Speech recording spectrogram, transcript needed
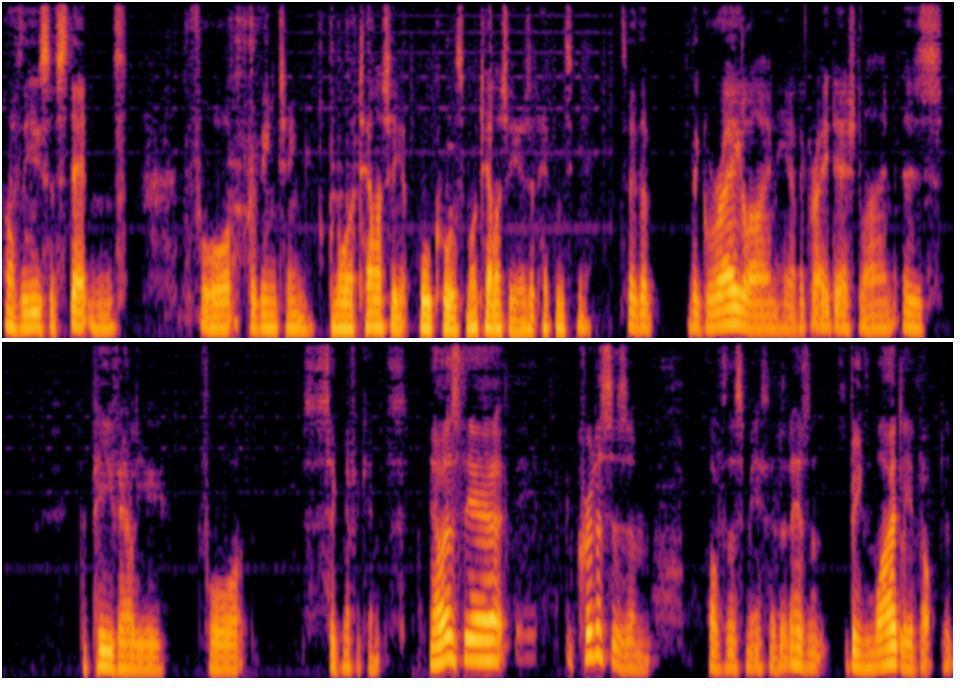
of the use of statins for preventing mortality, all cause mortality as it happens here. So the the grey line here, the grey dashed line, is the p-value for significance. Now, is there criticism of this method? It hasn't been widely adopted.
